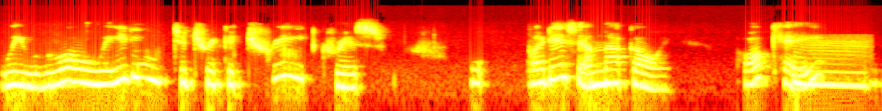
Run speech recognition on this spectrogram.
We were all waiting to trick or treat, Chris. What is it? I'm not going. Okay. Mm.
